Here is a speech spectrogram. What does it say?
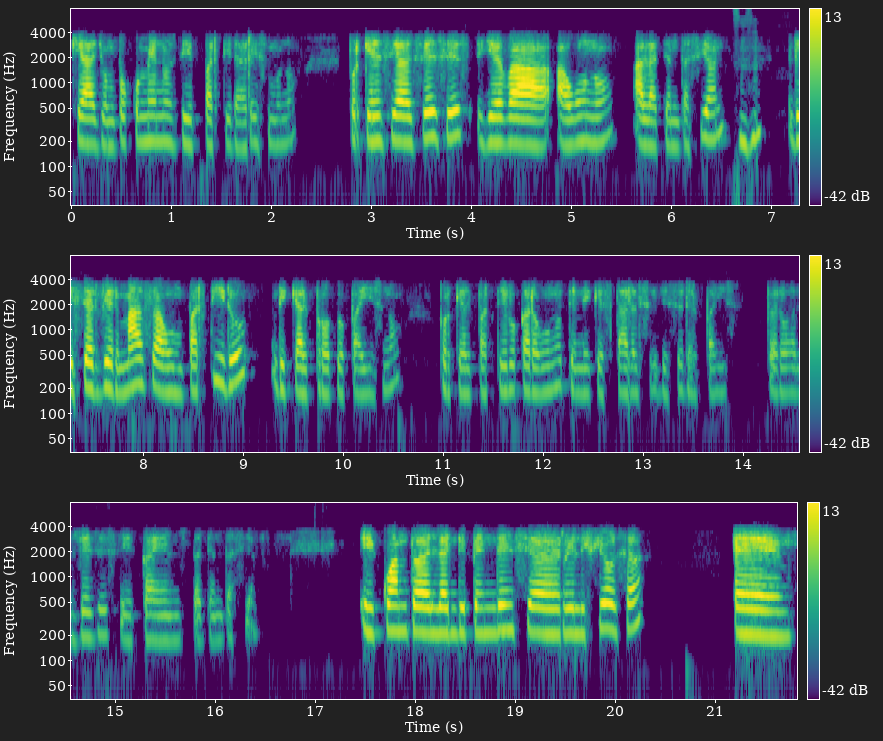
que haya un poco menos de partidarismo, ¿no? Porque eso a veces lleva a uno a la tentación de servir más a un partido de que al propio país, ¿no? Porque el partido cada uno tiene que estar al servicio del país, pero a veces se cae en esta tentación. Y cuanto a la independencia religiosa, eh,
